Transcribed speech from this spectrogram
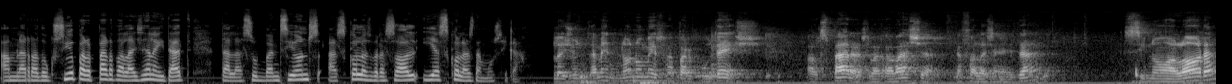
amb la reducció per part de la Generalitat de les subvencions a escoles bressol i escoles de música. L'Ajuntament no només repercuteix als pares la rebaixa que fa la Generalitat, sinó alhora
